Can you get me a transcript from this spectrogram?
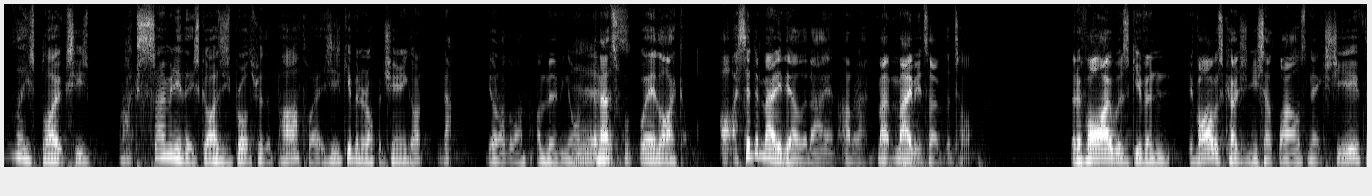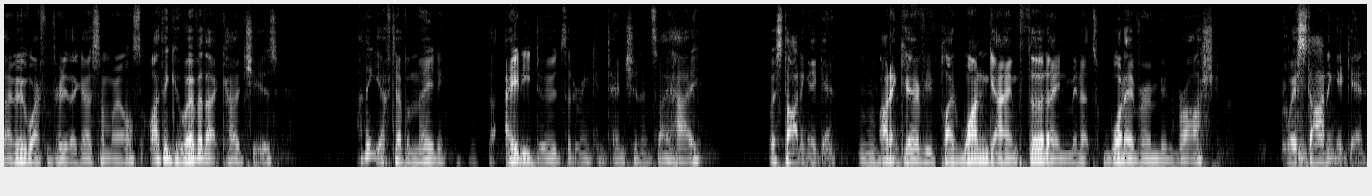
all these blokes, he's like so many of these guys he's brought through the pathways. He's given an opportunity, gone, no, you're not the one. I'm moving on. Yeah, and that's, that's- where like I said to Matty the other day, and I don't know, maybe it's over the top. But if I was given, if I was coaching New South Wales next year, if they move away from Freddie, they go somewhere else. I think whoever that coach is, I think you have to have a meeting with the 80 dudes that are in contention and say, hey, we're starting again. Mm. I don't care if you've played one game, 13 minutes, whatever, and been brushed. We're starting again.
